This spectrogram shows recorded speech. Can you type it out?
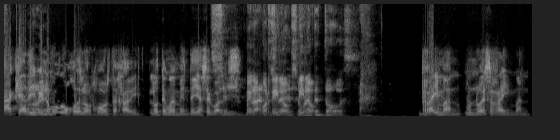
Ah, que adivino ver. un ojo de los juegos de Javi. Lo tengo en mente, ya sé cuál Sí, es. Venga, claro, por o sea, dilo, seguramente dilo. todos. Rayman, uno es Rayman.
